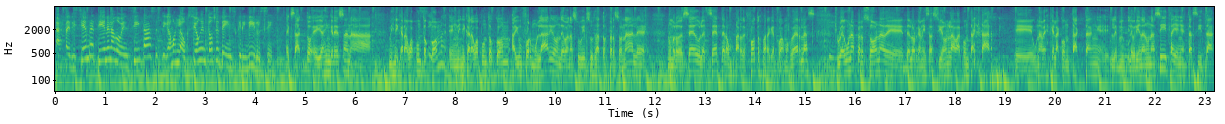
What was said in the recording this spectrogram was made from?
hasta diciembre tienen las jovencitas, digamos, la opción entonces de inscribirse. Exacto, ellas ingresan a misnicaragua.com. En misnicaragua.com hay un formulario donde van a subir sus datos personales, número de cédula, etcétera, un par de fotos para que podamos verlas. Luego una persona de, de la organización la va a contactar eh, una vez que la contactan, eh, le, brindan una cita y en esta cita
